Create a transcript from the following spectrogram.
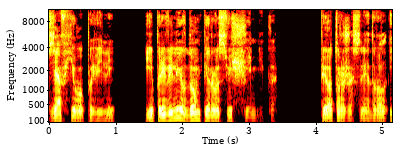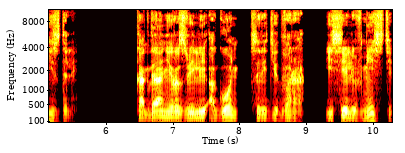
взяв его, повели и привели в дом первосвященника. Петр же следовал издали. Когда они развели огонь среди двора и сели вместе,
